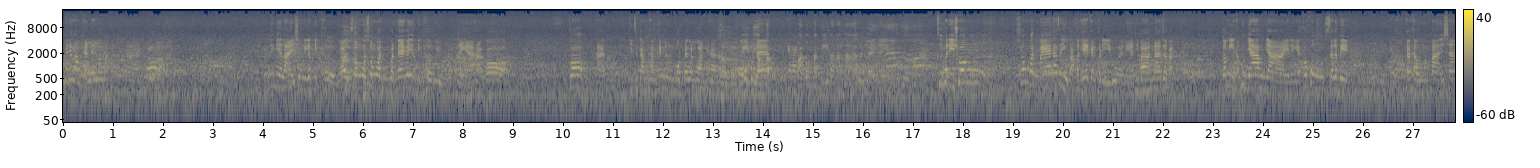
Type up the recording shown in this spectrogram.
ไม่ได้วางแผนอะไรเลยค่ะก็ไม่มีอะไรช่วงนี้ก็ปิดเทอมก็ช่วงช่วงวันวันแม่ก็ยังปิดเทอมอยู่อะไรเงี้ยค่ะก็ ก็หากิจกรรมทำให้มันหมดไปวันๆค่ะเออโอ้มีคุณเตรียมแม่แบบมาตรงปาร์ตี้ร้านอาหารหรืออะไรไงให้ลูกคือพอดีช่วงช่วงวันแม่น่าจะอยู่ต่างประเทศกันพอดีด้วยอะไรเงี้ยที่บ้านน่าจะแบบ ก็มีทั้งคุณย่าคุณยายอะไรเงี้ยก็คงเซเลบรตแถวๆนู้นไปใช่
